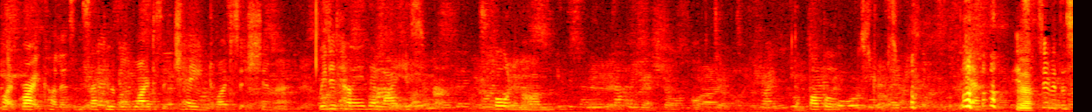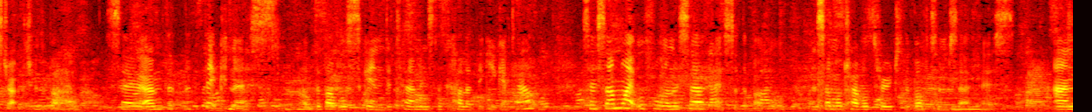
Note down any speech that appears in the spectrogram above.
quite bright colours, and second of all, why does it change? Why does it shimmer? We did The have the light is falling on the bubble structure. yeah, it's to do with the structure of the bubble. So um, the, the thickness of the bubble skin determines the colour that you get out. So some light will fall on the surface of the bubble, and some will travel through to the bottom surface. And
